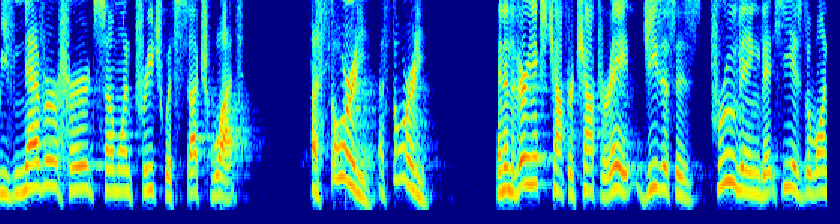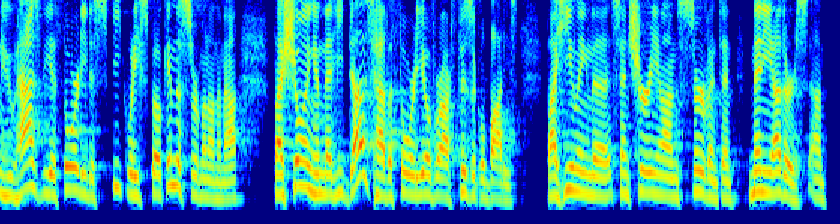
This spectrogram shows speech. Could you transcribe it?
We've never heard someone preach with such what? Authority, authority. And then the very next chapter, chapter 8, Jesus is proving that he is the one who has the authority to speak what he spoke in the Sermon on the Mount by showing him that he does have authority over our physical bodies by healing the centurion's servant and many others. Um,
